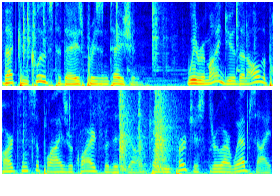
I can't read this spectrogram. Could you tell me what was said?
That concludes today's presentation. We remind you that all the parts and supplies required for this job can be purchased through our website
